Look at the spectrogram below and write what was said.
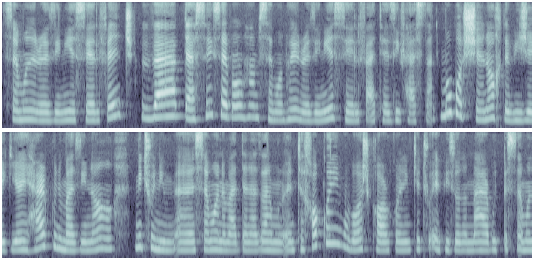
سمان رزینی self etch و دسته سوم هم سمان های رزینی self adhesive هستن. ما با شناخت ویژگی های هر کدوم از اینا می‌تونیم سمان مد نظرمون رو انتخاب کنیم و باش کار کنیم که تو اپیزود مربوط به سمان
